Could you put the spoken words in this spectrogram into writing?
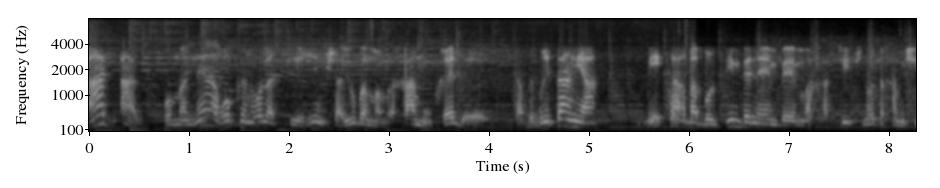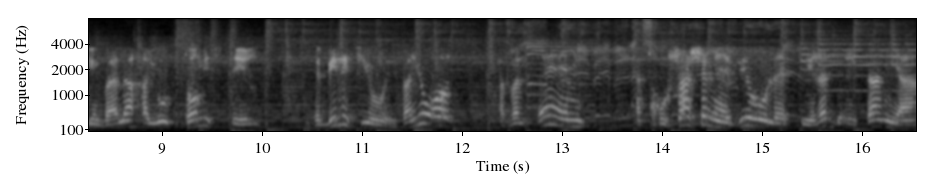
עד אז, אומני הרוקנרול הצעירים שהיו בממלכה המאוחדת, בבריטניה, בעיקר בבולטים ביניהם במחצית שנות החמישים ואילך היו טומי סטיר ובילי פיורי, והיו עוד, אבל הם, התחושה שהם העבירו לצעירי בריטניה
